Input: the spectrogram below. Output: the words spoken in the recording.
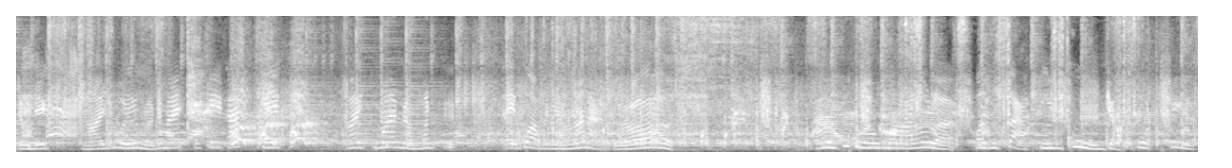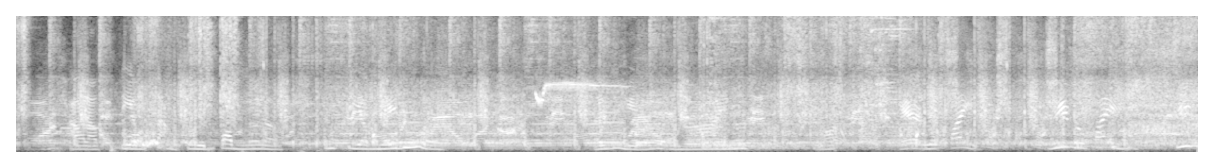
เจ้าเด็กนายช่วยหน่อยได้ไหมโอเคครับโอเคไอ้มันน่ะมันไอ้พวกมันอย่างนั้นน่ะเออเอาพวกเรามาแล้วล่ะปาสุก้าปืนคู่อยางโคตรเท่เอาล่ะเตรียมตั้งปืนป้อมแล้วล่ะเตรียมไว้ด้วย ไปจิ้ม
